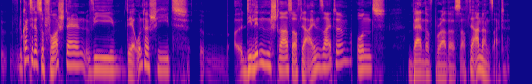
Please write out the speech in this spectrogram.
du kannst dir das so vorstellen, wie der Unterschied äh, die Lindenstraße auf der einen Seite und Band of Brothers auf der anderen Seite.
